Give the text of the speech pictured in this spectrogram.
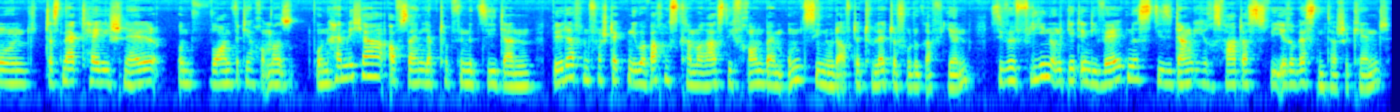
Und das merkt Haley schnell und Vaughn wird ja auch immer unheimlicher. Auf seinem Laptop findet sie dann Bilder von versteckten Überwachungskameras, die Frauen beim Umziehen oder auf der Toilette fotografieren. Sie will fliehen und geht in die Wildnis, die sie dank ihres Vaters wie ihre Westentasche kennt,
